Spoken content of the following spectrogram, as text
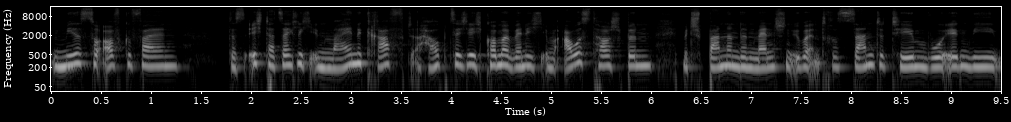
mir ist so aufgefallen, dass ich tatsächlich in meine Kraft hauptsächlich komme, wenn ich im Austausch bin mit spannenden Menschen über interessante Themen, wo irgendwie,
